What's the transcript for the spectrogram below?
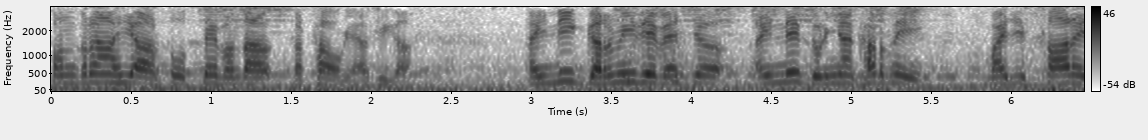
15000 ਤੋਂ ਉੱਤੇ ਬੰਦਾ ਇਕੱਠਾ ਹੋ ਗਿਆ ਸੀਗਾ। ਇੰਨੀ ਗਰਮੀ ਦੇ ਵਿੱਚ ਇੰਨੇ ਦੁਨੀਆ ਖੜਨੀ ਮੈਂ ਜੀ ਸਾਰੇ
